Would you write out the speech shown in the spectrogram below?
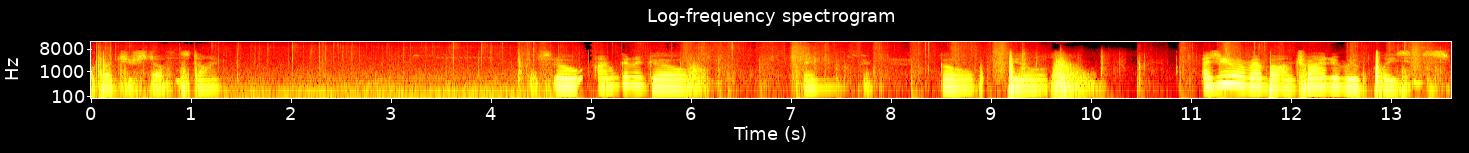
a bunch of stuff this time. So I'm gonna go and go build. As you remember, I'm trying to move places.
